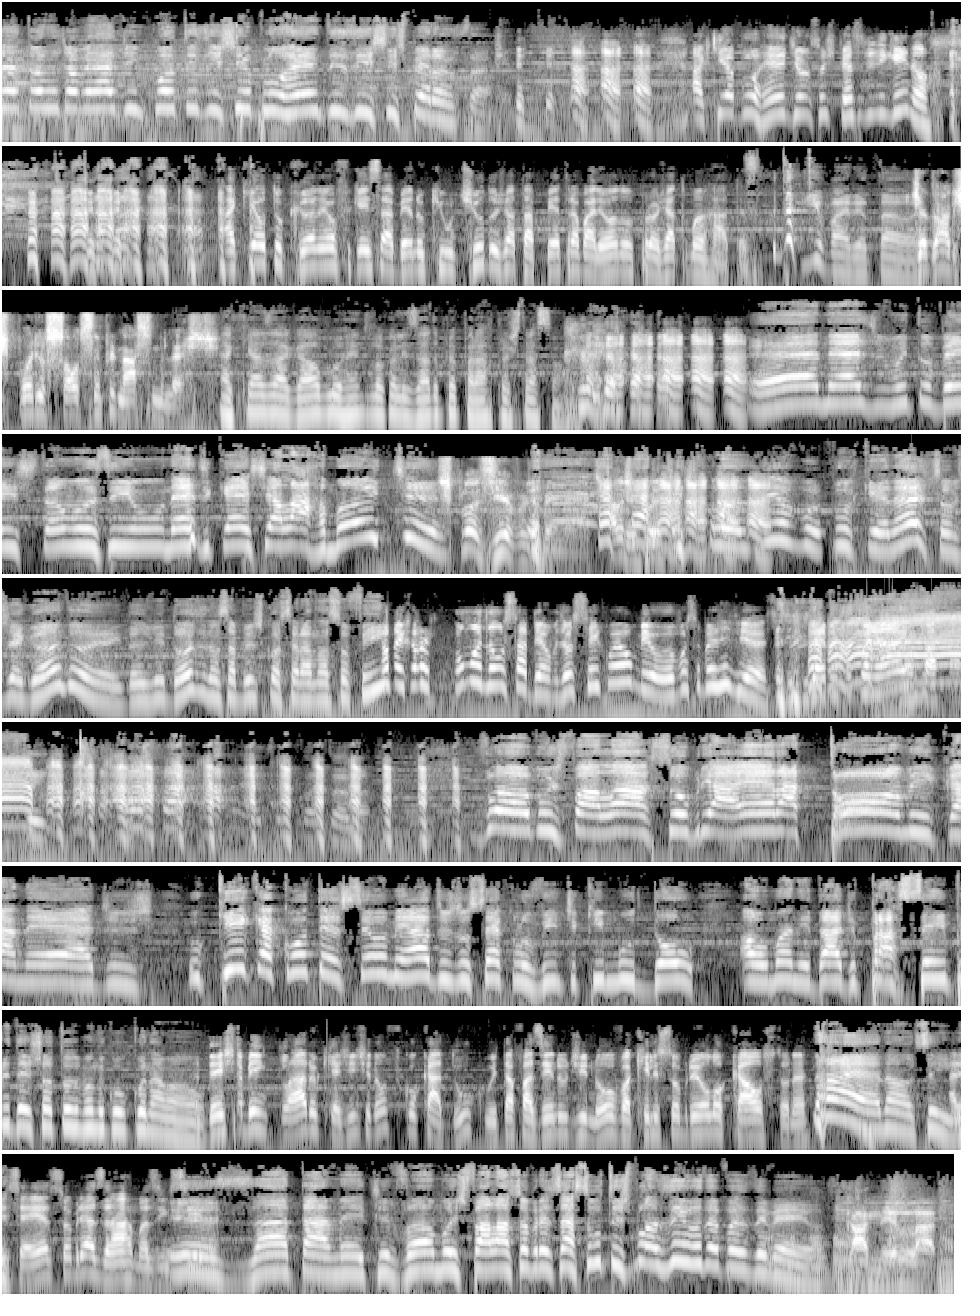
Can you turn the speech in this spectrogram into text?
No Jovem Nerd, enquanto existir Blue Hand, existe esperança. Aqui é Blue Hand, eu não sou espécie de ninguém, não. Aqui é o Tucano e eu fiquei sabendo que um tio do JP trabalhou no Projeto Manhattan. Puta que pariu, tá ó. Dia da hora de expor e o sol sempre nasce no leste. Aqui é a Zagal, Blue Hand localizado, preparar para extração. É, Nerd, muito bem, estamos em um Nerdcast alarmante. Explosivo, Jovem Nerd. Fala explosivo. Explosivo, porque, né, estamos chegando em 2012, não sabemos qual será nosso fim. Calma aí, calma aí. Como não sabemos? Eu sei qual é o meu, eu vou sobreviver. Se vocês quiserem me acompanhar, Vamos falar sobre a era atômica, nerds. O que, que aconteceu em meados do século XX que mudou a humanidade pra sempre deixou todo mundo com o cu na mão? Deixa bem claro que a gente não ficou caduco e tá fazendo de novo aquele sobre o holocausto, né? Ah, é, não, sim. Cara, isso aí é sobre as armas em si, né? Exatamente. Vamos falar sobre esse assunto explosivo depois do e-mail. Canelada.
